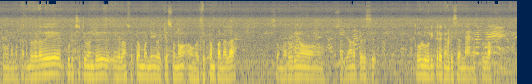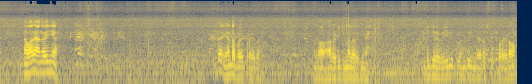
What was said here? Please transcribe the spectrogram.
ஸோ நம்ம கடந்த தடவை பிடிச்சிட்டு வந்து இதெல்லாம் சுத்தம் பண்ணி வைக்க சொன்னோம். அவங்க சுத்தம் பண்ணலை. ஸோ மறுபடியும் சரியான பெருசு. தோல் உரிக்கிற கண்டிஷன் தாங்க ஃபுல்லாக நான் வரேன் அங்கே வைங்க. இந்த ஏன்டா பயப்படுற? நல்லா ஆறு அடிக்கு மேலே இருக்குங்க. அடிக்கிற வெயிலுக்கு வந்து இந்த இடம் சூப்பர் இடம்.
